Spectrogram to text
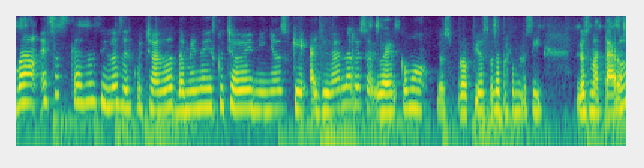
bueno, esos casos sí los he escuchado. También he escuchado de niños que ayudan a resolver como los propios, o sea, por ejemplo, si los mataron,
